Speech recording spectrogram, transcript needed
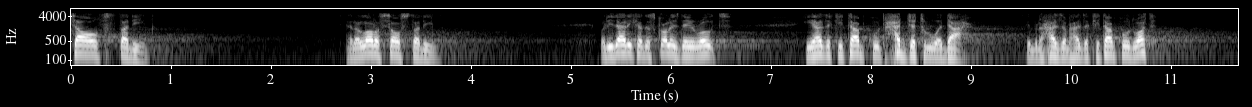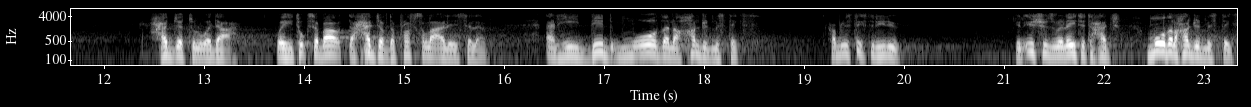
self-studying. And a lot of self-studying. ولذلك the scholars they wrote, he has a kitab called Hajjatul Wada' Ibn Hazm has a kitab called what? Hajjatul Wada' where he talks about the Hajj of the Prophet ﷺ and he did more than a hundred mistakes. How many mistakes did he do? In issues related to Hajj, more than 100 mistakes.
